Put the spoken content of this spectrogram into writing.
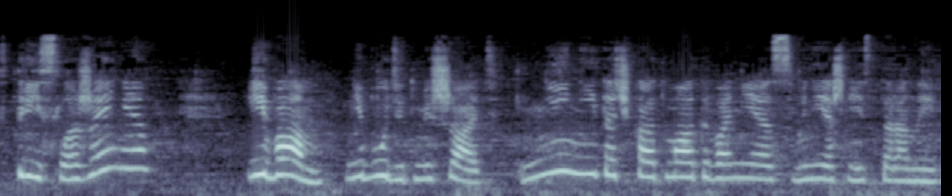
в три сложения. И вам не будет мешать ни ниточка отматывания с внешней стороны,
